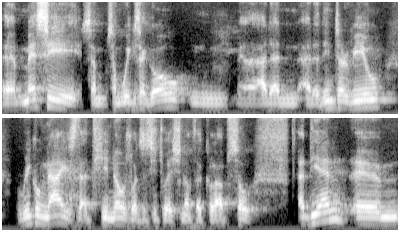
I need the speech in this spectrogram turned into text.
Uh, Messi, some, some weeks ago, um, at, an, at an interview, recognized that he knows what's the situation of the club. So at the end, um,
